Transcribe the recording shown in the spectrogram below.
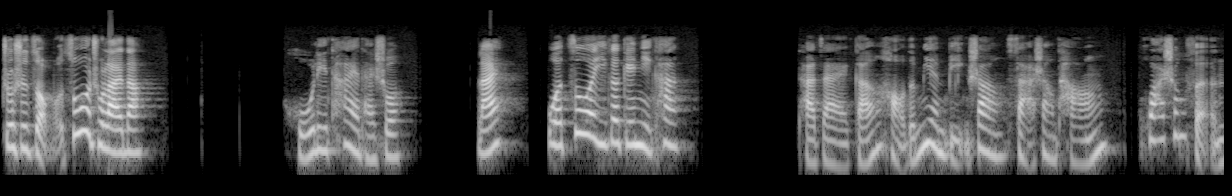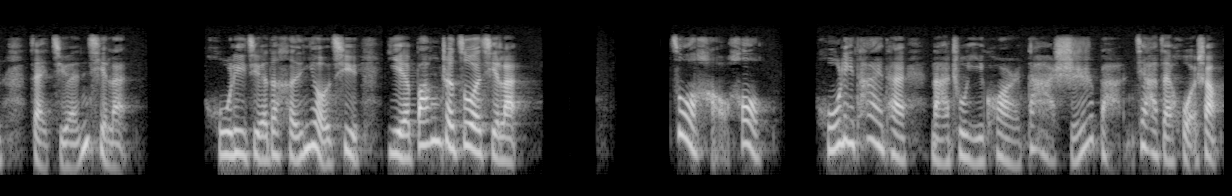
这是怎么做出来的？”狐狸太太说：“来，我做一个给你看。”他在擀好的面饼上撒上糖、花生粉，再卷起来。狐狸觉得很有趣，也帮着做起来。做好后，狐狸太太拿出一块大石板，架在火上，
